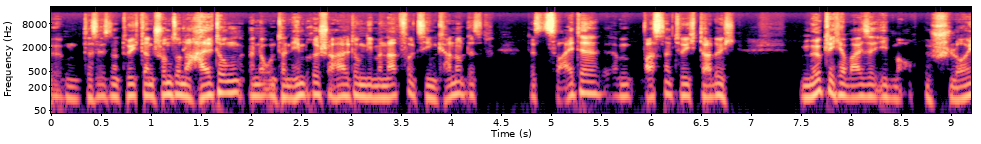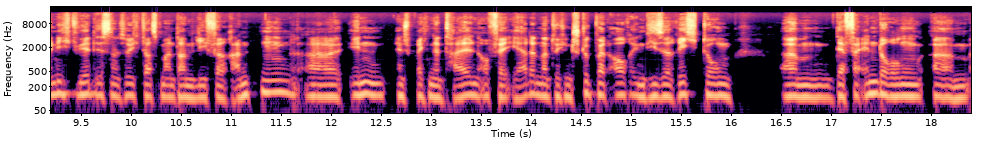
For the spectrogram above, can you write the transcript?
ähm, das ist natürlich dann schon so eine Haltung, eine unternehmerische Haltung, die man nachvollziehen kann. Und das, das Zweite, ähm, was natürlich dadurch möglicherweise eben auch beschleunigt wird, ist natürlich, dass man dann Lieferanten äh, in entsprechenden Teilen auf der Erde natürlich ein Stück weit auch in diese Richtung ähm, der Veränderung ähm,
